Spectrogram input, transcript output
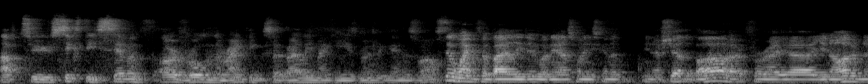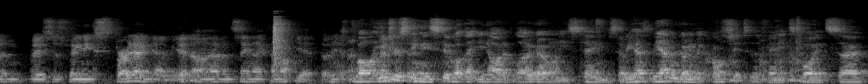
up to 67th overall in the rankings. So Bailey making his move again as well. still waiting for Bailey to announce when he's going to you know shout the bar for a uh, United and versus Phoenix throwdown game yet. I haven't seen that come up yet. But you know, Well, maybe interestingly, he's still got that United logo on his team, so he has, we haven't got him across yet to the Phoenix Void. So,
